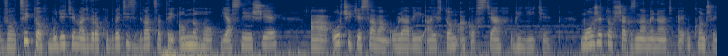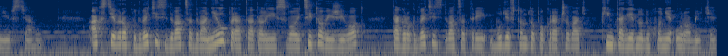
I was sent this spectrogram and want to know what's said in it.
v citoch budete mať v roku 2023 o mnoho jasnejšie a určite sa vám uľaví aj v tom, ako vzťah vidíte. Môže to však znamenať aj ukončenie vzťahu. Ak ste v roku 2022 neupratali svoj citový život, tak rok 2023 bude v tomto pokračovať, kým tak jednoducho neurobíte.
